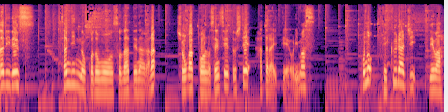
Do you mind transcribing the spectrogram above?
ダディです。3人の子供を育てながら、小学校の先生として働いております。このテクラジでは、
